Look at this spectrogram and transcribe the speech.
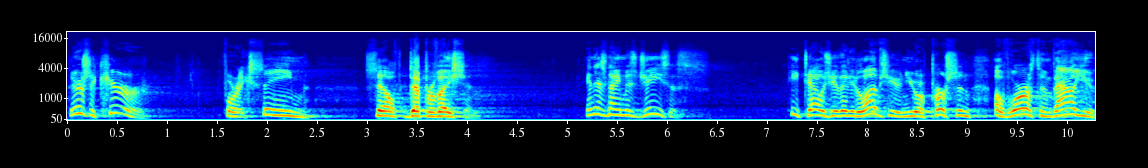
there's a cure for extreme self deprivation. And his name is Jesus. He tells you that he loves you and you're a person of worth and value.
